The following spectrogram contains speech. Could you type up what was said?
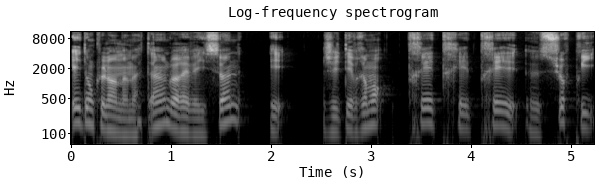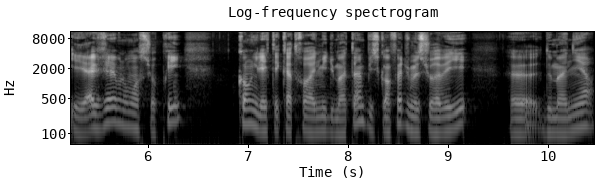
Et donc le lendemain matin, le réveil sonne, j'ai été vraiment très très très euh, surpris et agréablement surpris quand il était 4h30 du matin, puisqu'en fait je me suis réveillé euh, de manière...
